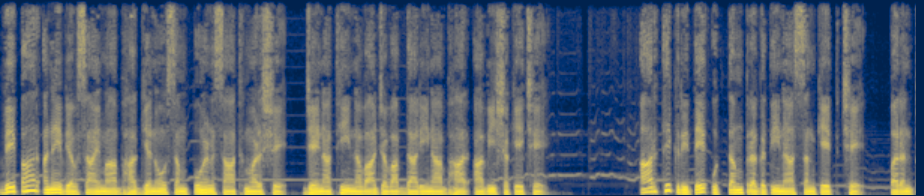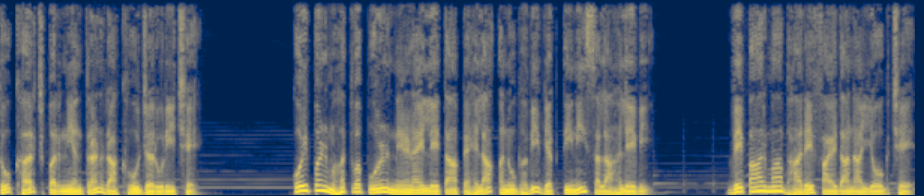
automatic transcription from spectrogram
વેપાર અને વ્યવસાયમાં ભાગ્યનો સંપૂર્ણ સાથ મળશે, જેનાથી નવા જવાબદારીના ભાર આવી શકે છે. આર્થિક રીતે ઉત્તમ પ્રગતિના સંકેત છે, પરંતુ ખર્ચ પર નિયંત્રણ રાખવું જરૂરી છે. કોઈ પણ મહત્વપૂર્ણ નિર્ણય લેતા પહેલા અનુભવી વ્યક્તિની સલાહ લેવી. વેપારમાં ભારે ફાયદાના યોગ છે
